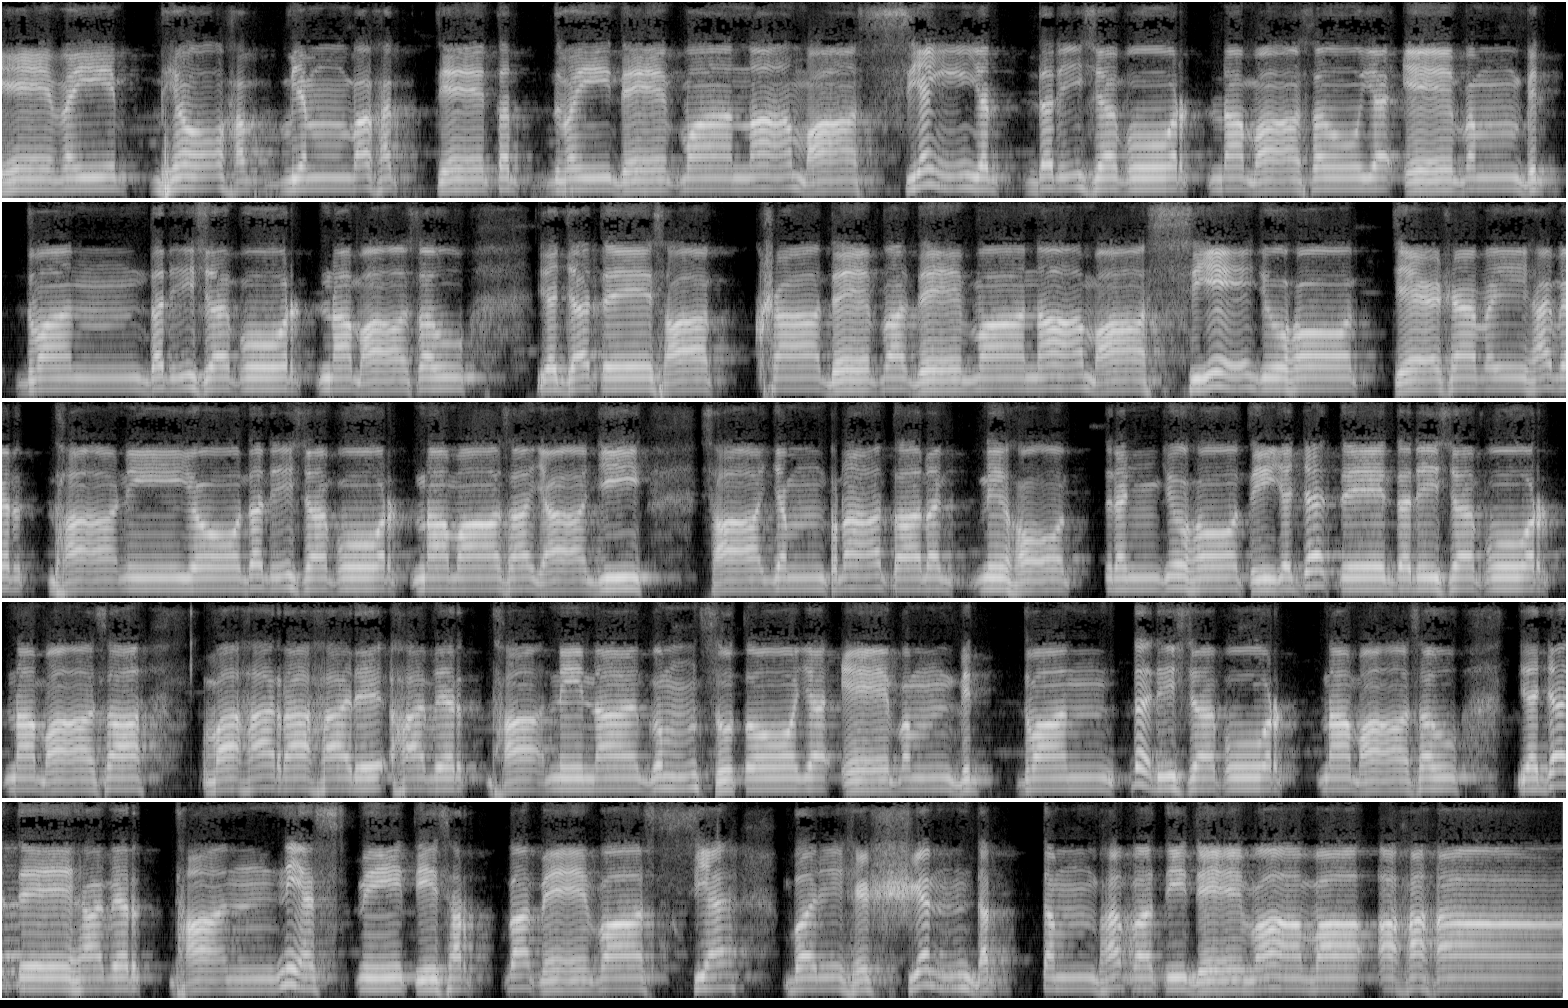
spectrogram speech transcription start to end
एवैभ्यो हव्यं वहत्येतद्वै देवानामास्यै यद्दर्शपूर्णमासौ य एवं विद्वान् दर्शपूर्णमासौ यजते साक्षादेवदेवानामास्ये जुहोत्येष वै हविर्धानीयो दर्शपूर्णमासयाजी सायं प्रातरग्निहोत्रञ्जुहोति यजते दर्शपूर्णमासा। वहरहर्हविर्धानिनागुं सुतोय एवं विद्वान् दर्शपूर्णमासौ। यजते हविर्धान्यस्मीति सर्वमेवास्य बर्हिष्यन् दत्तं भवति देवा वा अहः।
